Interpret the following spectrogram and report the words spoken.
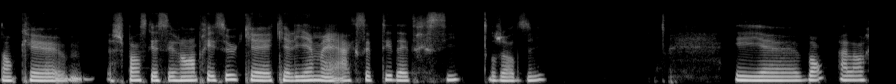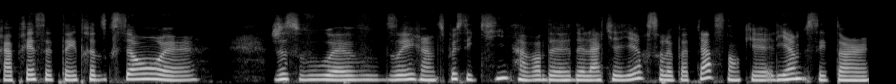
Donc, je pense que c'est vraiment précieux que, que Liam ait accepté d'être ici aujourd'hui. Et bon, alors après cette introduction, juste vous, vous dire un petit peu c'est qui avant de, de l'accueillir sur le podcast. Donc, Liam, c'est un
